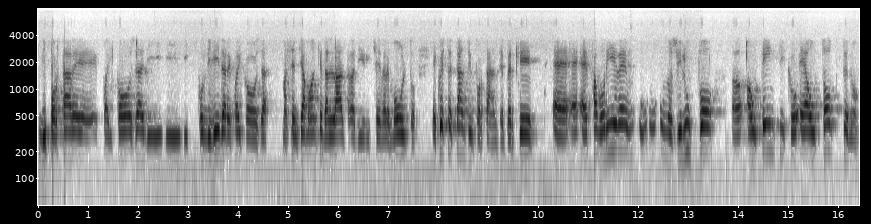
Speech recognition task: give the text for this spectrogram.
di portare qualcosa, di, di- di condividere qualcosa, ma sentiamo anche dall'altra di ricevere molto e questo è tanto importante perché è, è- favorire un- un- uno sviluppo eh, autentico e autoctono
